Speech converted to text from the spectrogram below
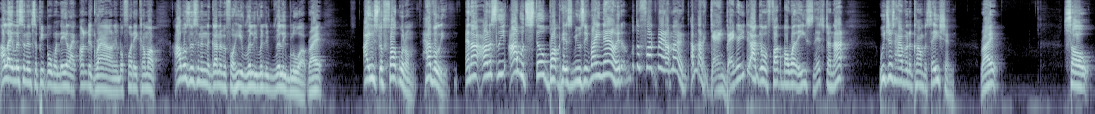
I like listening to people when they like underground and before they come up. I was listening to Gunna before he really, really, really blew up, right? I used to fuck with him heavily. And I honestly, I would still bump his music right now. It, what the fuck, man? I'm not, I'm not a gangbanger. You think I give a fuck about whether he snitched or not? We just having a conversation, right? So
